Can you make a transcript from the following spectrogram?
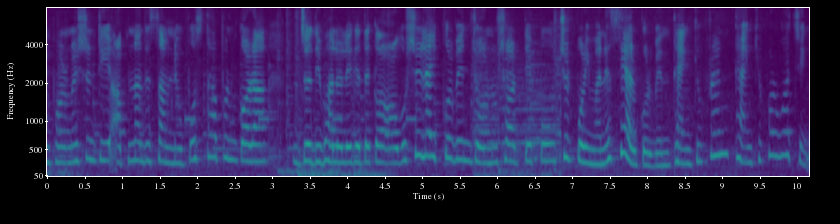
ইনফরমেশনটি আপনাদের সামনে উপস্থাপন করা। যদি ভালো লেগে থাকে অবশ্যই লাইক করবেন, জনস্বার্থে প্রচুর পরিমাণে শেয়ার করবেন। Thank you friend, thank you for watching.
